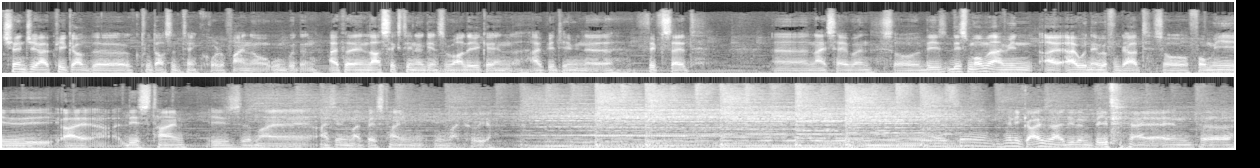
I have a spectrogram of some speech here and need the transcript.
change it, I pick up the 2010 quarterfinal Wimbledon. I played in last 16 against Roddick and I beat him in the fifth set, uh, 9-7. So this this moment, I mean, I, I would never forget. So for me, I, this time is my I think my best time in my career. I think many guys I didn't beat and. Uh,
